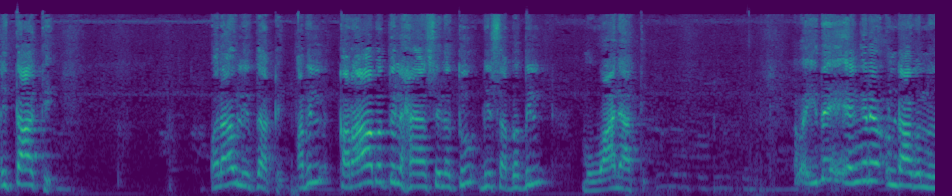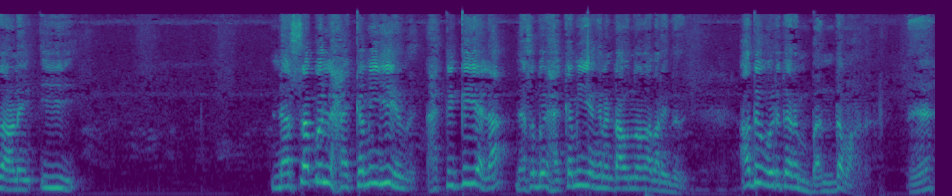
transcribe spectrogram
ഇത്താഖി വലാഉൽ ഇത്താക്കി അതിൽ ഖറാബത്തുൽ ഹാസിലത്തു ബി സബബിൽ മുവാലാത്തി. അപ്പൊ ഇത് എങ്ങനെ ഉണ്ടാകുന്നതാണ് ഈ നസബുൽ ഹക്കമി എന്ന് അല്ല നസബുൽ ഹക്കമി എങ്ങനെ ഉണ്ടാകുന്ന പറയുന്നത്? അത് ഒരു തരം ബന്ധമാണ്. ഏഹ്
